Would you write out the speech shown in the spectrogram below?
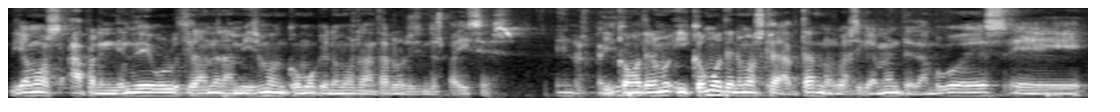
digamos, aprendiendo y evolucionando ahora mismo en cómo queremos lanzar los distintos países. En los países. Y, cómo tenemos, y cómo tenemos que adaptarnos, básicamente. Tampoco es eh,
